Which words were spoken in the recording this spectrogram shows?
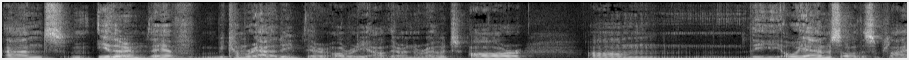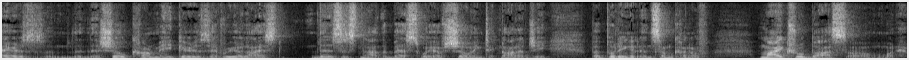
And either they have become reality, they're already out there on the road, or um, the OEMs or the suppliers, the, the show car makers have realized this is not the best way of showing technology by putting it in some kind of microbus or whatever.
